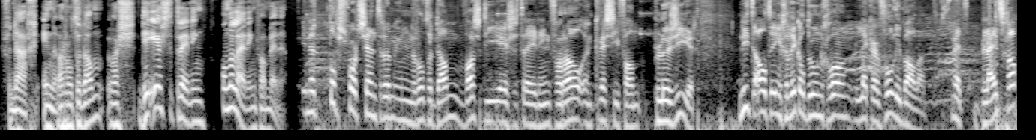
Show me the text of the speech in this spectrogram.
Vandaag in Rotterdam was de eerste training onder leiding van Benne. In het topsportcentrum in Rotterdam was die eerste training vooral een kwestie van plezier. Niet al te ingewikkeld doen, gewoon lekker volleyballen. Met blijdschap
